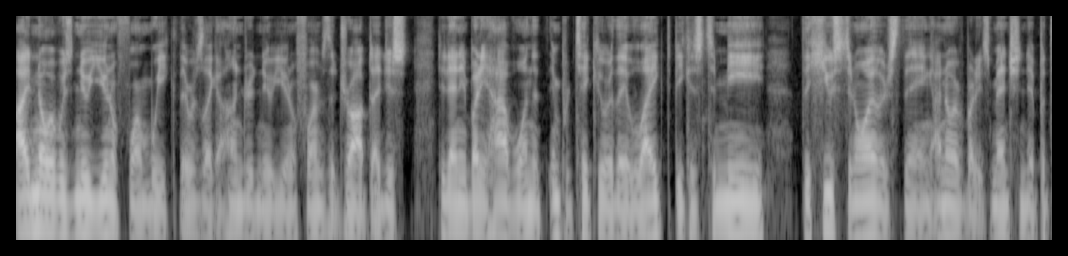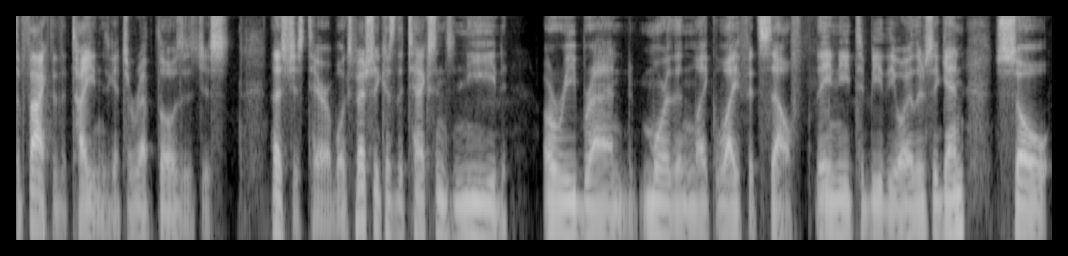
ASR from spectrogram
I know it was new uniform week. There was like a hundred new uniforms that dropped. I just did anybody have one that in particular they liked? Because to me, the Houston Oilers thing, I know everybody's mentioned it, but the fact that the Titans get to rep those is just that's just terrible. Especially because the Texans need a rebrand more than like life itself. They need to be the Oilers again. So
